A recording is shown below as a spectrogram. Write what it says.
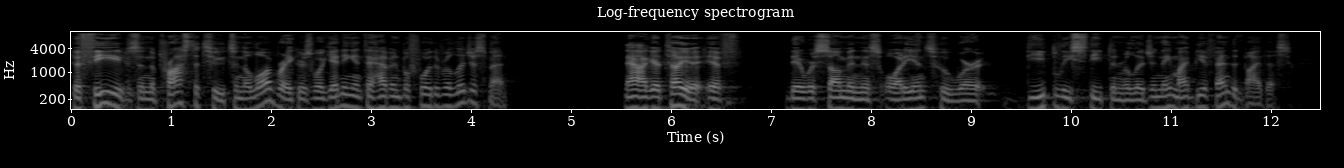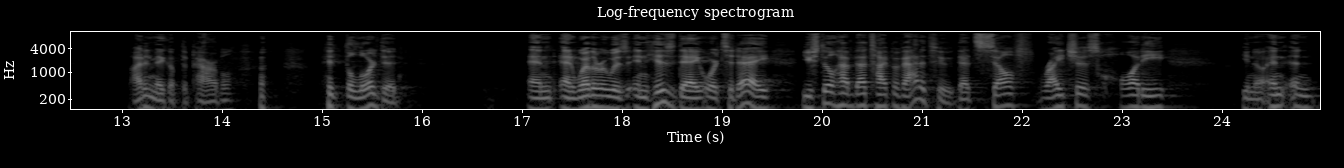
the thieves and the prostitutes and the lawbreakers were getting into heaven before the religious men. Now, I got to tell you, if there were some in this audience who were deeply steeped in religion, they might be offended by this. I didn't make up the parable, the Lord did. And, and whether it was in his day or today, you still have that type of attitude, that self righteous, haughty, you know, and, and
